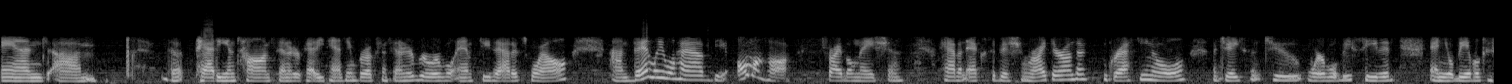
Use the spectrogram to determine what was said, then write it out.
and um, the Patty and Tom, Senator Patty Pansing Brooks and Senator Brewer will MC that as well. And then we will have the Omaha Tribal Nation have an exhibition right there on the grassy knoll adjacent to where we'll be seated, and you'll be able to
